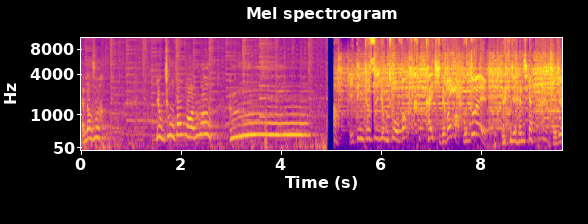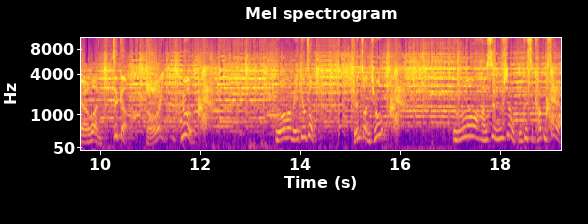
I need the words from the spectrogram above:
难道说用错方法了吗？啊，一定就是用错方开启的方法不对。既然这样，我就来换这个，哎，呵，哇，没丢中，旋转球，哇，还是无效，不愧是卡比兽啊！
